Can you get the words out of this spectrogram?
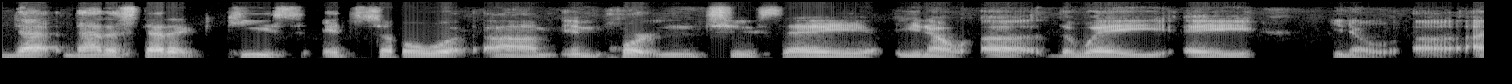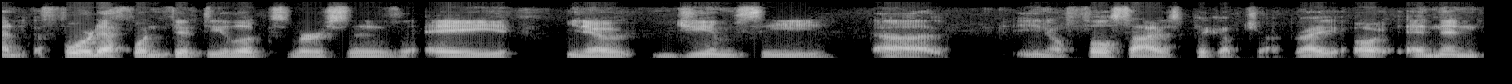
That that aesthetic piece, it's so um, important to say, you know, uh, the way a you know uh, a Ford F one fifty looks versus a you know GMC uh, you know full size pickup truck, right? Or and then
